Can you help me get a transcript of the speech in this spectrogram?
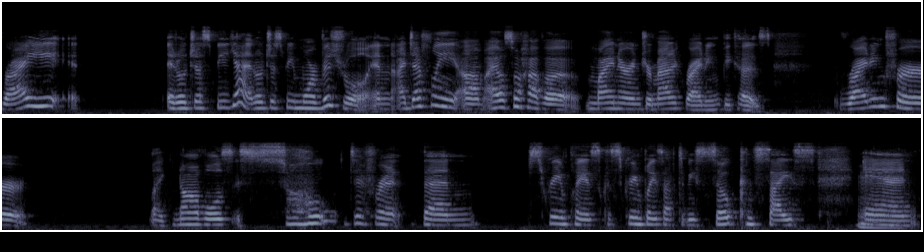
write. It'll just be yeah, it'll just be more visual. And I definitely um I also have a minor in dramatic writing because writing for like novels is so different than screenplays because screenplays have to be so concise Mhm. and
